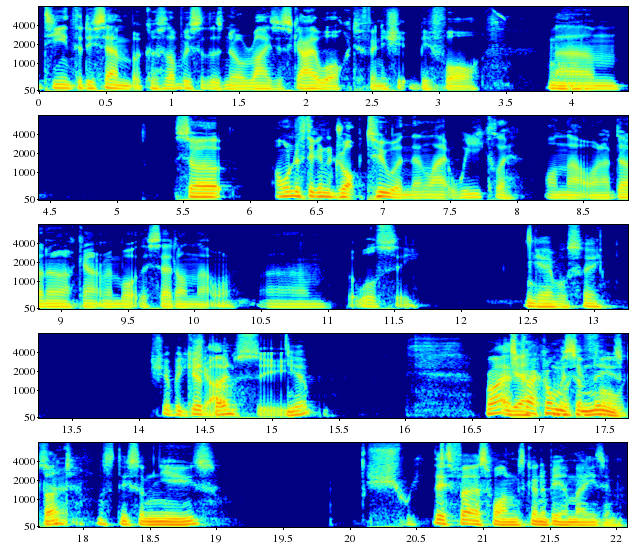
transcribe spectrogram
18th of December? Because obviously there's no Rise of Skywalker to finish it before. Um, so I wonder if they're going to drop two and then like weekly on that one. I don't know. I can't remember what they said on that one. Um, but we'll see. Yeah, we'll see. Should be good Shall though. see. Yep. Right, let's Yeah, crack on I'm with some news, bud. Let's do some news. This first one's going to be amazing.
